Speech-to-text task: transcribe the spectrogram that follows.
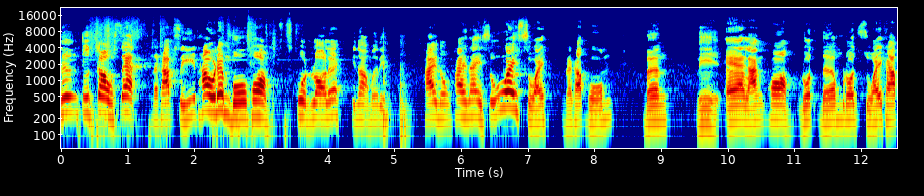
1.9 Z นะครับ สีเท่าเล่มโบพร้อมพูดรอเลยพี่น้องมือดิภายนงภายในสวยสวยนะครับผมเบิงนี่แอร์หลังพร้อม รถเดิมรถสวยครับ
